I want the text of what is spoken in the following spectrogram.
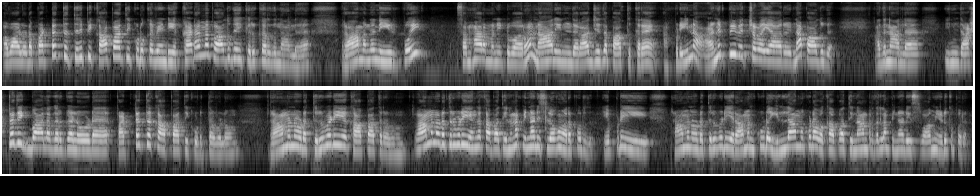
அவளோட பட்டத்தை திருப்பி காப்பாற்றி கொடுக்க வேண்டிய கடமை பாதுகைக்கு இருக்கிறதுனால ராமனை நீ போய் சம்ஹாரம் பண்ணிட்டு வரோம் நான் இந்த ராஜ்யத்தை பார்த்துக்கிறேன் அப்படின்னு அனுப்பி வச்சவ யாருன்னா பாதுகை. அதனால் இந்த அஷ்டதிக் பாலகர்களோட பட்டத்தை காப்பாற்றி கொடுத்தவளும் ராமனோட திருவடியை காப்பாற்றுறவனும் ராமனோட திருவடியை எங்கே காப்பாற்றினா பின்னாடி ஸ்லோகம் வரப்போகிறது எப்படி ராமனோட திருவடியை ராமன் கூட இல்லாமல் கூட அவள் காப்பாற்றினான்றதெல்லாம் பின்னாடி சுவாமி எடுக்க போகிறார்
